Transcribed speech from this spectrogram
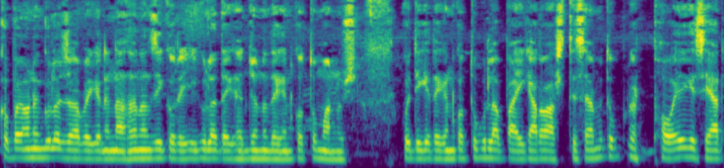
কপায় অনেকগুলো যাব এখানে নাচানাচি করে এইগুলা দেখার জন্য দেখেন কত মানুষ। ওইদিকে দেখেন কতগুলা বাইক আরও আসতেছে আমি তো পুরো ঠয়ে গেছি আর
